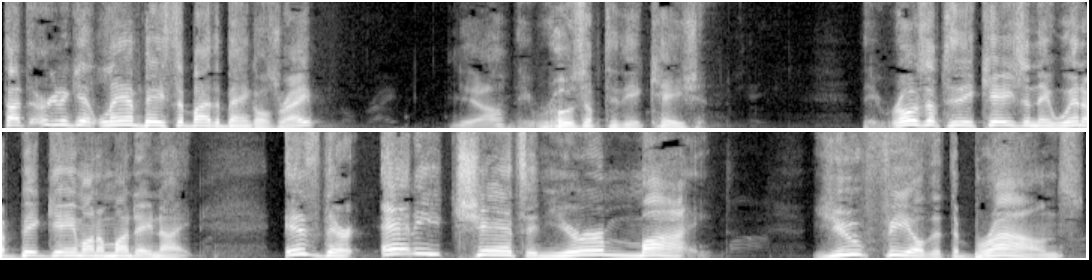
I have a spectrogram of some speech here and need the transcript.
thought they were going to get lambasted by the Bengals, right? yeah. They rose up to the occasion. They rose up to the occasion. They win a big game on a Monday night. Is there any chance in your mind you feel that the Browns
